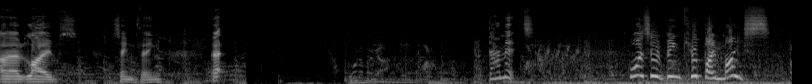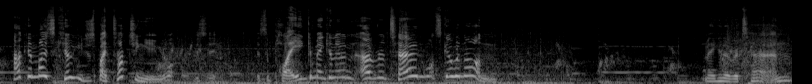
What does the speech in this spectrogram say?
uh, lives. Same thing. Uh, damn it! Why is it being killed by mice? How can mice kill you just by touching you? What is it? Is a plague making a return? What's going on? Making a return?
